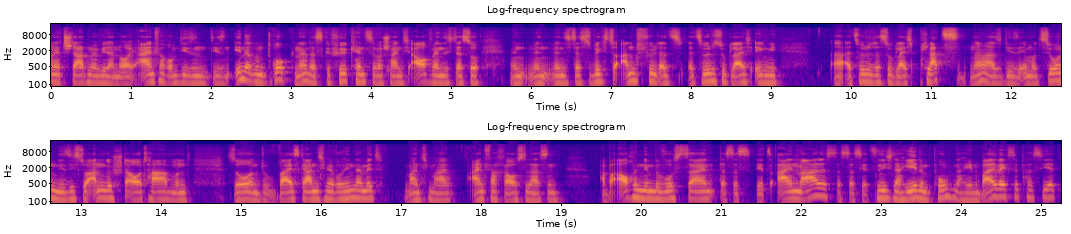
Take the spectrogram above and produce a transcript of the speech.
und jetzt starten wir wieder neu. Einfach um diesen, diesen inneren Druck, ne? das Gefühl kennst du wahrscheinlich auch, wenn sich das so, wenn, wenn, wenn sich das wirklich so anfühlt, als, als würdest du gleich irgendwie, äh, als würde das so gleich platzen. Ne? Also diese Emotionen, die sich so angestaut haben und so und du weißt gar nicht mehr, wohin damit. Manchmal einfach rauslassen, aber auch in dem Bewusstsein, dass das jetzt einmal ist, dass das jetzt nicht nach jedem Punkt, nach jedem Ballwechsel passiert,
